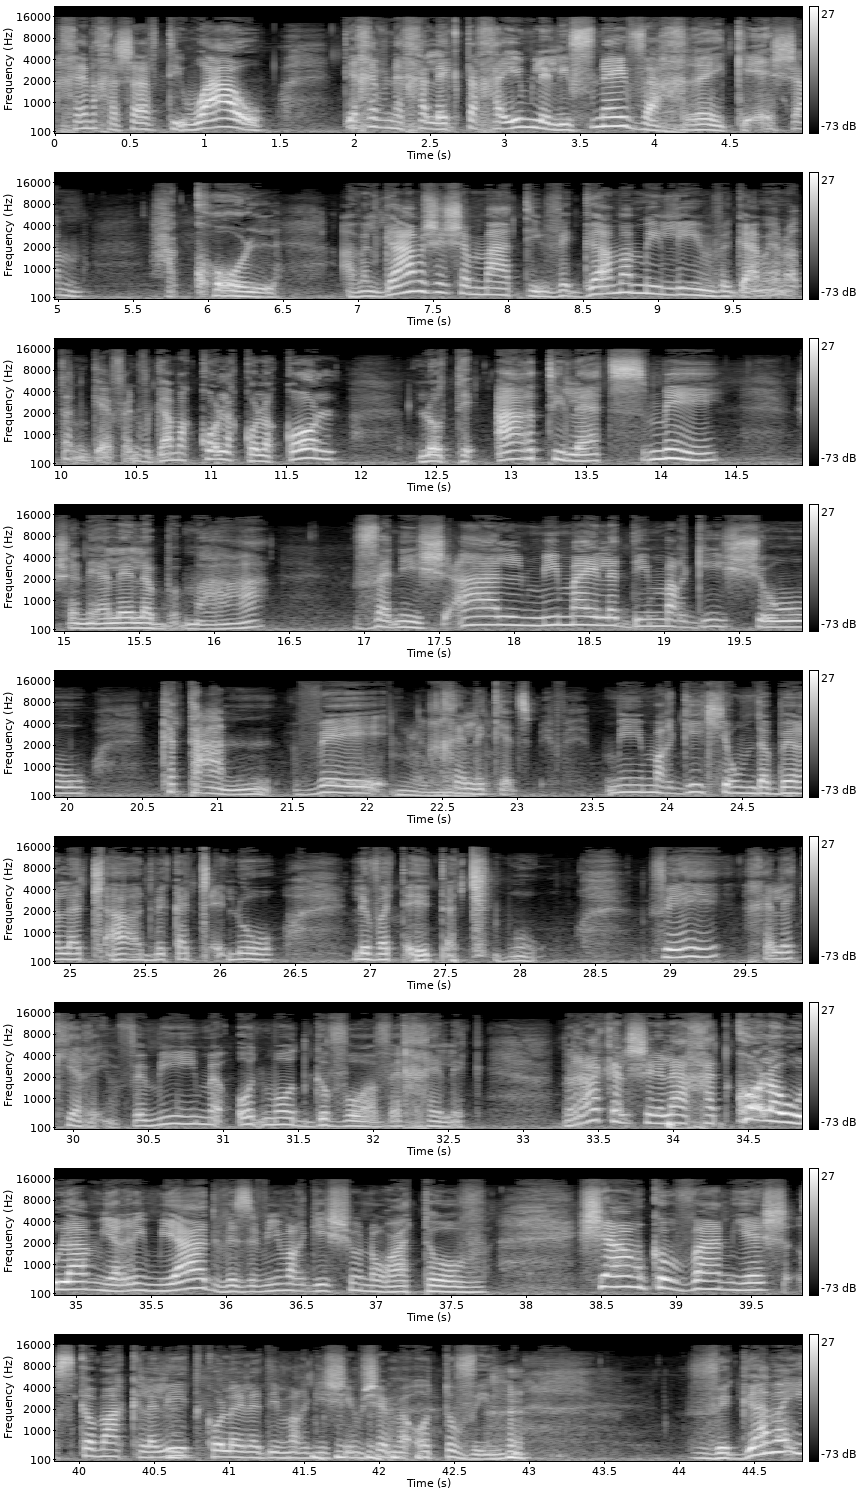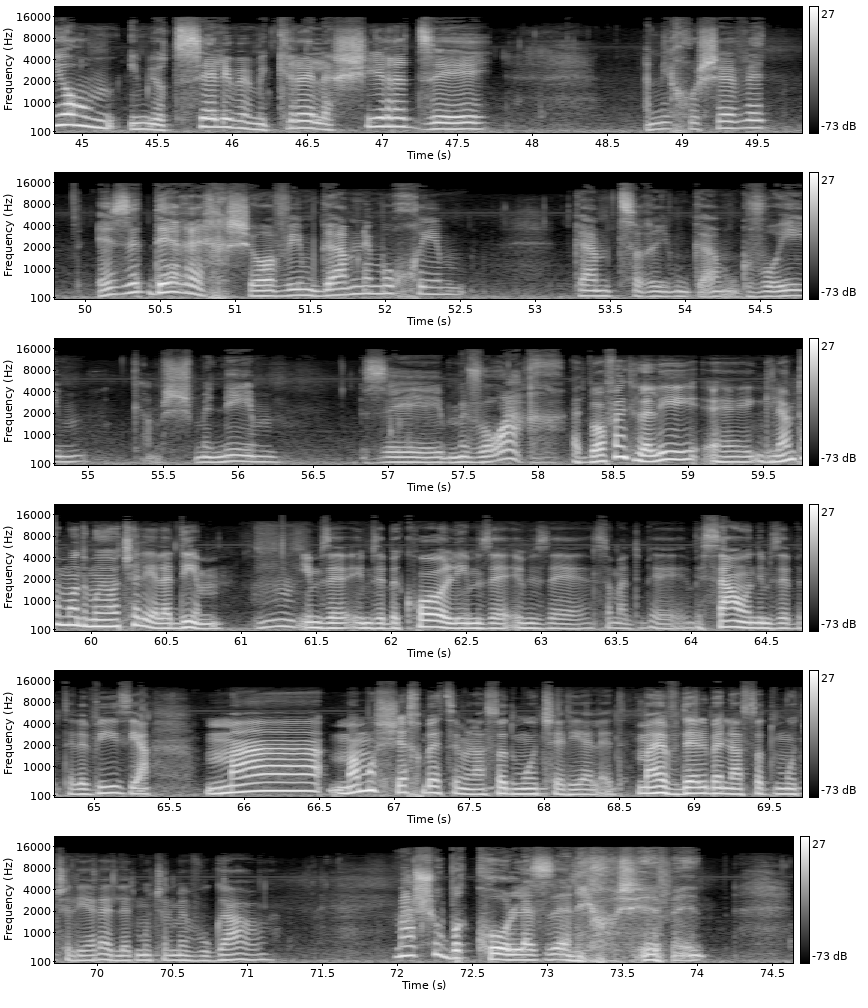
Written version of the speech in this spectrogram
אכן חשבתי, וואו, תכף נחלק את החיים ללפני ואחרי, כי יש שם הכל. אבל גם ששמעתי, וגם המילים, וגם יונתן גפן, וגם הכל, הכל, הכל, לא תיארתי לעצמי שאני אעלה לבמה, ואני אשאל מי מהילדים מרגיש שהוא קטן וחלק עצמי, מי מרגיש שהוא מדבר לצד וקשה לו לבטא את עצמו, וחלק ירים, ומי מאוד מאוד גבוה וחלק. ורק על שאלה אחת כל האולם ירים יד, וזה מי מרגיש שהוא נורא טוב. שם כמובן יש הסכמה כללית, כל הילדים מרגישים שהם מאוד טובים. וגם היום, אם יוצא לי במקרה לשיר את זה, אני חושבת, איזה דרך שאוהבים גם נמוכים, גם צרים, גם גבוהים, גם שמנים. זה מבורך. את באופן כללי אה, גילמת המון דמויות של ילדים, אם זה, אם זה בקול, אם זה, אם זה, זאת אומרת, בסאונד, אם זה בטלוויזיה. מה, מה מושך בעצם לעשות דמות של ילד? מה ההבדל בין לעשות דמות של ילד לדמות של מבוגר? משהו בקול הזה, אני חושבת,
